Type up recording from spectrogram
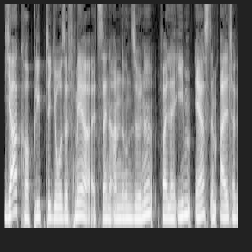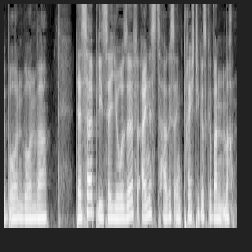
Jakob liebte Josef mehr als seine anderen Söhne, weil er ihm erst im Alter geboren worden war. Deshalb ließ er Josef eines Tages ein prächtiges Gewand machen.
